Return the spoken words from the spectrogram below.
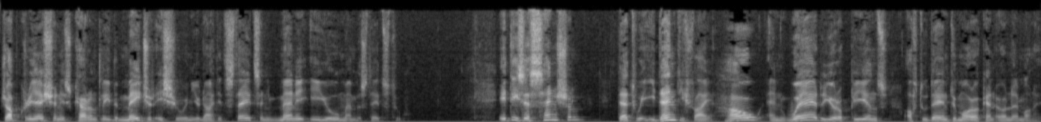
Job creation is currently the major issue in the United States and in many EU member states too. It is essential that we identify how and where the Europeans of today and tomorrow can earn their money.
